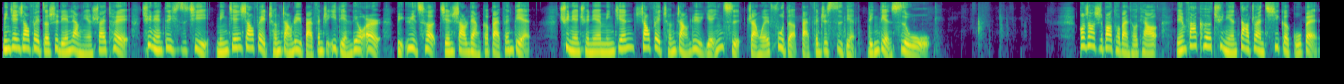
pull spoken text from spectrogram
民间消费则是连两年衰退，去年第四季民间消费成长率百分之一点六二，比预测减少两个百分点。去年全年民间消费成长率也因此转为负的百分之四点零点四五。工商时报头版头条：联发科去年大赚七个股本，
